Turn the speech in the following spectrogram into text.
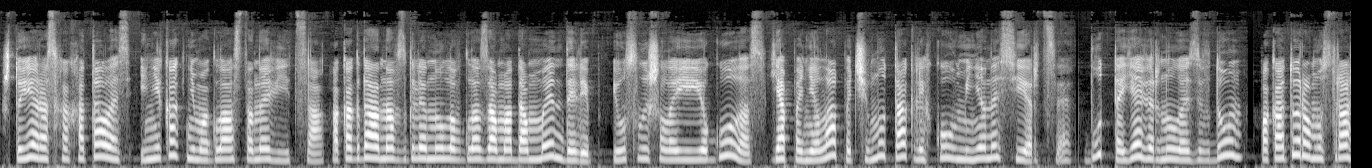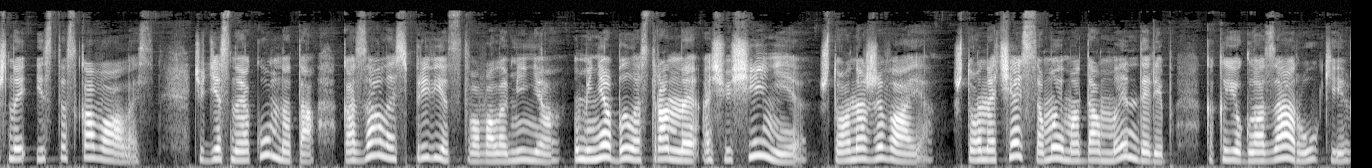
что я расхохоталась и никак не могла остановиться. А когда она взглянула в глаза мадам Менделип и услышала ее голос, я поняла, почему так легко у меня на сердце, будто я вернулась в дом, по которому страшно истосковалась. Чудесная комната, казалось, приветствовала меня. У меня было странное ощущение, что она живая, что она часть самой мадам Менделип, как ее глаза, руки,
